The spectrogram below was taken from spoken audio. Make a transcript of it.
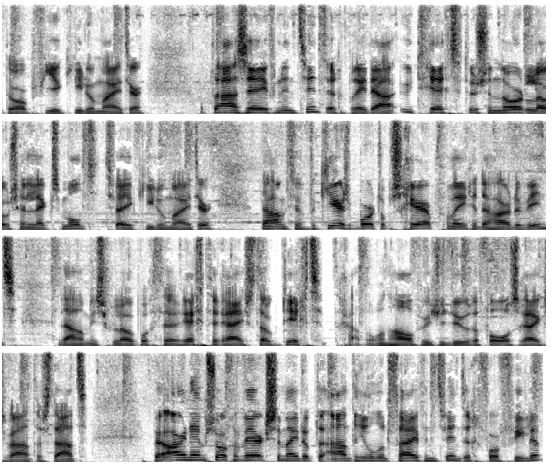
Dorp 4 kilometer. Op de A27 Breda-Utrecht tussen Noorderloos en Lexmond 2 kilometer. Daar hangt een verkeersbord op scherp vanwege de harde wind. Daarom is voorlopig de rechte rijstrook dicht. Het gaat nog een half uurtje duren volgens Rijkswaterstaat. Bij Arnhem zorgen werkzaamheden op de A325 voor file.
